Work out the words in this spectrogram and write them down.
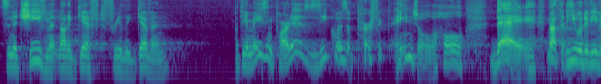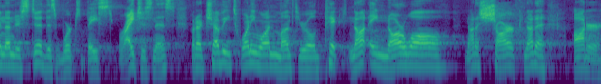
It's an achievement, not a gift freely given. But the amazing part is, Zeke was a perfect angel the whole day. Not that he would have even understood this works based righteousness, but our chubby 21 month year old picked not a narwhal, not a shark, not an otter,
